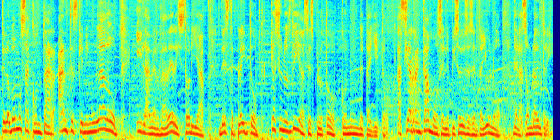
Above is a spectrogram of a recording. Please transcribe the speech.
Te lo vamos a contar antes que en ningún lado. Y la verdadera historia de este pleito que hace unos días explotó con un detallito. Así arrancamos el episodio 61 de La Sombra del Tri.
